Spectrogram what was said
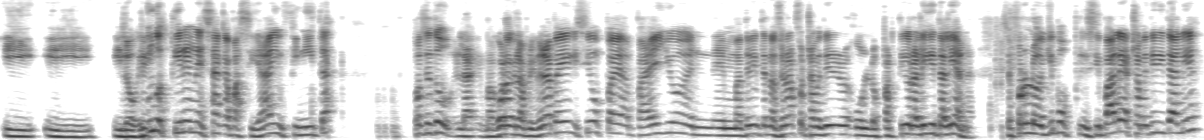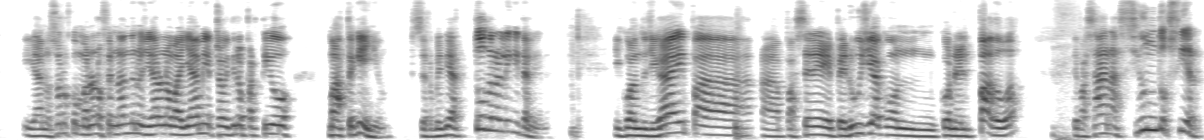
y, y los gringos tienen esa capacidad infinita. Ponte tú, me acuerdo que la primera pega que hicimos para ellos en, materia internacional fue transmitir los partidos de la Liga Italiana. Se fueron los equipos principales a transmitir Italia y a nosotros con Manolo Fernández nos llevaron a Miami a transmitir los partidos más pequeños. Se transmitía toda la Liga Italiana. Y cuando llegáis para hacer Perugia con, con el Padua, te pasaban así un dossier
